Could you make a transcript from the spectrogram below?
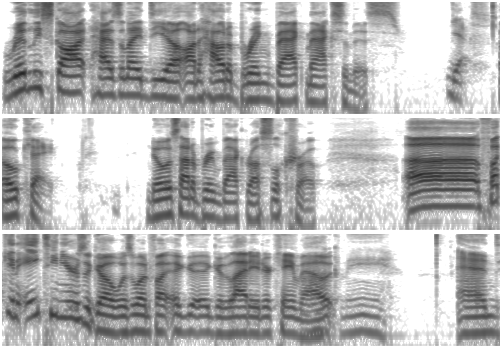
Ridley Scott has an idea on how to bring back Maximus. Yes. Okay. Knows how to bring back Russell Crowe. Uh, fucking 18 years ago was when uh, Gladiator came out, Fuck me. and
